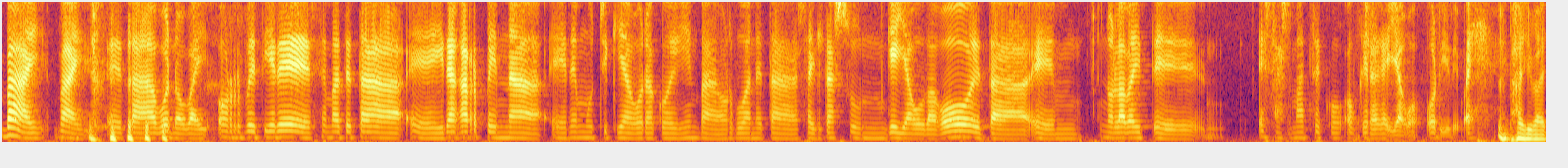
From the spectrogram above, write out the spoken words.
Bai, bai, eta, bueno, bai, hor beti ere zenbat eta e, iragarpena ere mutxikiagorako egin, ba, orduan eta zailtasun gehiago dago, eta e, nola baita e, ez asmatzeko aukera gehiago, hori ere, bai. Bai, bai.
